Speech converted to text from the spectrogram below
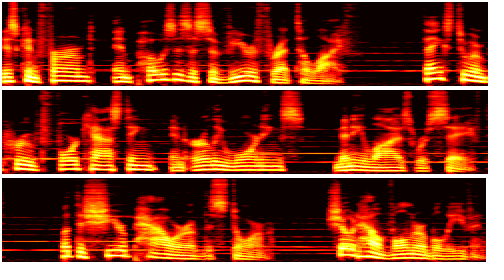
is confirmed and poses a severe threat to life. Thanks to improved forecasting and early warnings, many lives were saved. But the sheer power of the storm showed how vulnerable even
